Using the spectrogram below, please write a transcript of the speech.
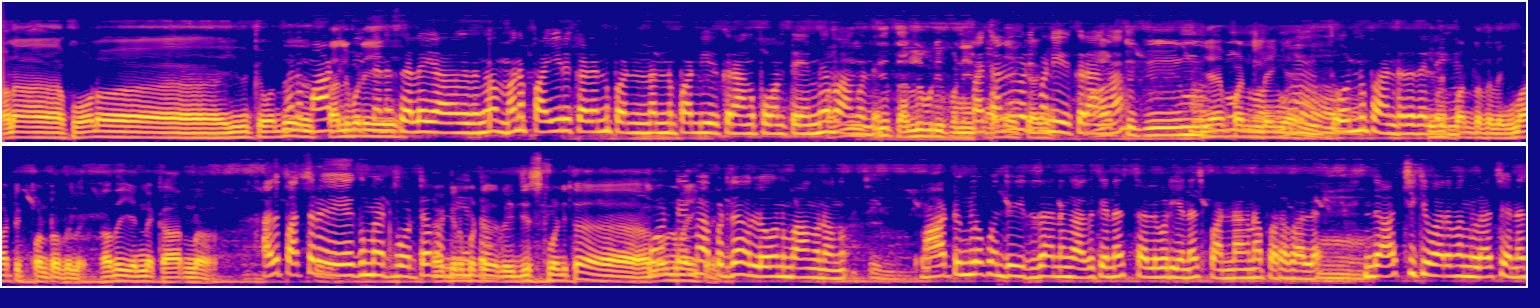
ஆனால் போன இதுக்கு வந்து தள்ளுபடி சிலை ஆகுதுங்க மன பயிர் கடன் பண்ண பண்ணியிருக்கிறாங்க. போன டைம் வாங்குது இது தள்ளுபடி பண்ணிருக்காங்க தள்ளுபடி பண்ணியிருக்கிறாங்க. ஏன் பண்ணலைங்க? ஒன்றும் பண்ணுறது இது இல்லைங்க பண்ணுறது இல்லைங்க மாட்டுக்கு பண்ணுறது இல்லை அது என்ன காரணம்? அது பத்திரம் ஏகுமேட் போட்டால் டக்குனு மட்டும் ரெஜிஸ்டர் பண்ணி தான் லோன் வாங்கி அப்படி தான் லோன் வாங்கினாங்க. மாட்டுங்களும் கொஞ்சம் இதுதானுங்க. அதுக்கு என்ன தள்ளுபடி என்ன பண்ணாங்கன்னா பரவாயில்ல. இந்த ஆட்சிக்கு வரவங்களாச்சும் என்ன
